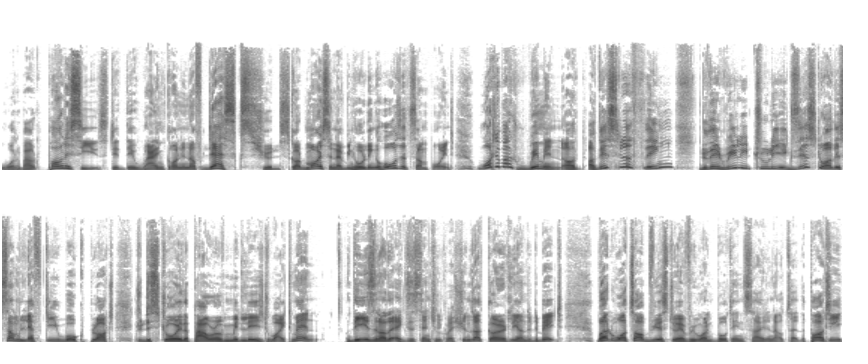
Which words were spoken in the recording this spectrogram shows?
What about policies? Did they wank on enough desks? Should Scott Morrison have been holding a hose at some point? What about women? Are, are they still a thing? Do they really truly exist, or are there some lefty woke plot to destroy the power of middle aged white men? These and other existential questions are currently under debate. But what's obvious to everyone, both inside and outside the party,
